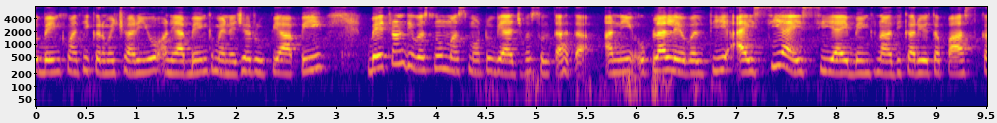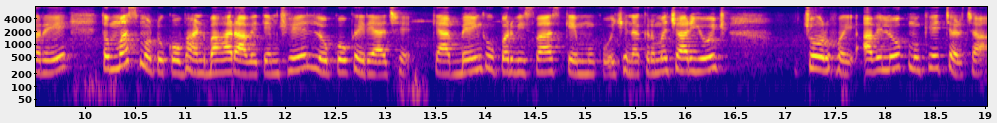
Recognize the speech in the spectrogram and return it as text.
તો બેંકમાંથી કર્મચારીઓ અને આ બેંક મેનેજર રૂપિયા આપી બે ત્રણ દિવસનું મસમોટું વ્યાજ વસૂલતા હતા. આની ઉપલા લેવલથી આઈસીઆઈસીઆઈ બેંકના અધિકારીઓ તપાસ કરે તો મસમોટું કૌભાંડ બહાર આવે તેમ છે લોકો કહી રહ્યા છે કે આ બેંક ઉપર વિશ્વાસ કેમ મૂકવો? જેના કર્મચારીઓ જ ચોર હોય આવી લોકમુખે ચર્ચા.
